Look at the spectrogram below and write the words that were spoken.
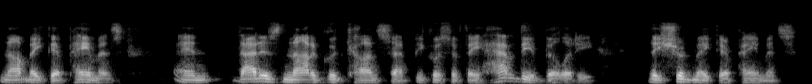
not make their payments. And that is not a good concept because if they have the ability, they should make their payments.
